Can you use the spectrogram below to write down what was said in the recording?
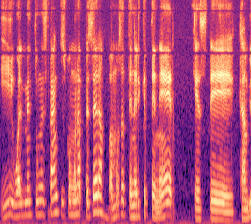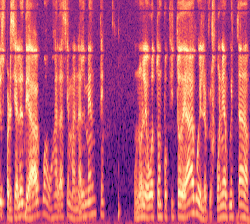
y igualmente un estanque es como una pecera. Vamos a tener que tener este, cambios parciales de agua, ojalá semanalmente. Uno le bota un poquito de agua y le repone agüita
